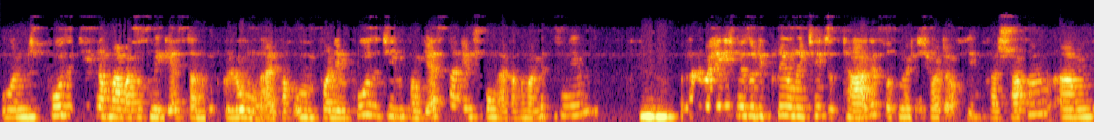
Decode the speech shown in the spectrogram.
und positiv nochmal, was ist mir gestern gut gelungen, einfach um von dem Positiven von gestern den Sprung einfach nochmal mitzunehmen. Mhm. Und dann überlege ich mir so die Priorität des Tages, das möchte ich heute auf jeden Fall schaffen. Ähm,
